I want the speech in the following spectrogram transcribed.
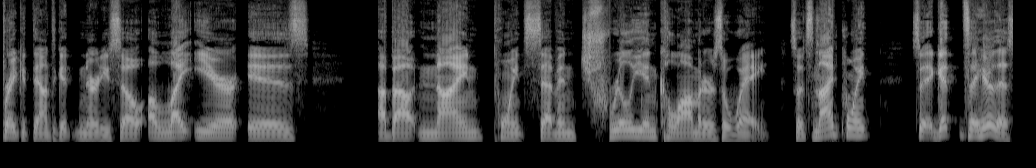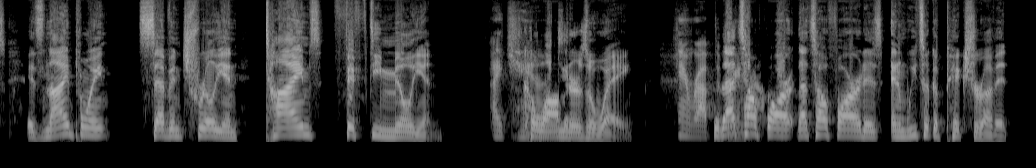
break it down to get nerdy. So a light year is about 9.7 trillion kilometers away. So it's 9 point so get so hear this. It's 9.7 trillion times 50 million I can't kilometers away. Can't wrap. So that's how far that's how far it is and we took a picture of it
